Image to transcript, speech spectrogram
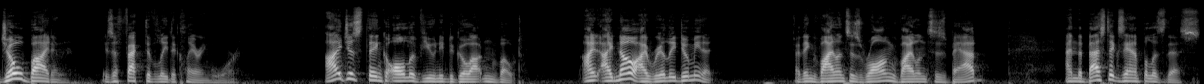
Joe Biden is effectively declaring war. I just think all of you need to go out and vote. I, I know, I really do mean it. I think violence is wrong, violence is bad. And the best example is this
